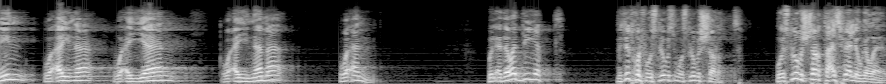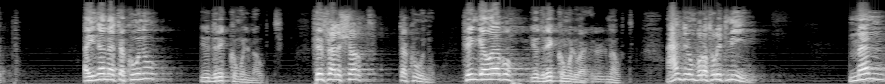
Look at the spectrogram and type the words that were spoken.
إن وأين وأيان وأينما وأن. والأدوات ديت بتدخل في أسلوب اسمه أسلوب الشرط وأسلوب الشرط عايز فعل وجواب. أينما تكونوا يدرككم الموت. فين فعل الشرط؟ تكونوا. فين جوابه؟ يدرككم الموت. عندي إمبراطورية مين؟ من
